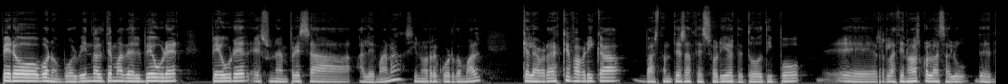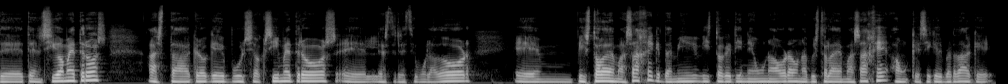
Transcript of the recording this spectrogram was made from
Pero bueno, volviendo al tema del Beurer, Beurer es una empresa alemana, si no recuerdo mal, que la verdad es que fabrica bastantes accesorios de todo tipo eh, relacionados con la salud, desde tensiómetros hasta creo que pulsioxímetros, el estimulador, Em, pistola de masaje, que también he visto que tiene una hora una pistola de masaje, aunque sí que es verdad que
